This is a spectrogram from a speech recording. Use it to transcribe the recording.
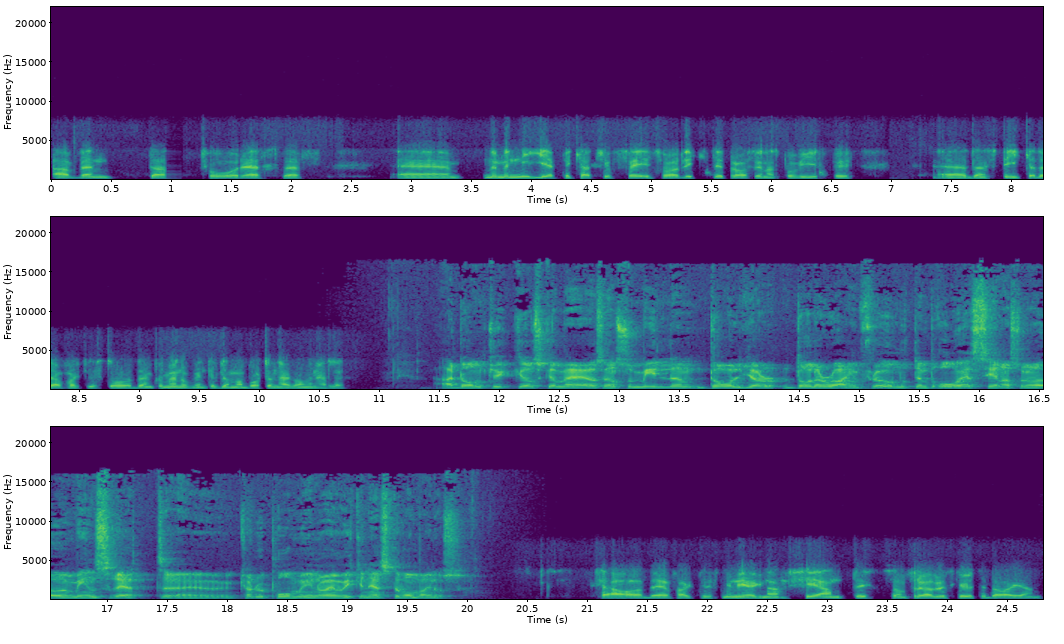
Aventator SF Eh, nummer 9, Pikachu Face, var riktigt bra senast på Visby. Eh, den spikade jag faktiskt då. Den kommer jag nog inte glömma bort den här gången heller. Ja, de tycker jag ska med. Och sen så Millen Dollar, Dollar Rhyme förlorade mot en bra häst senast om jag minns rätt. Eh, kan du påminna mig vilken häst det var, Magnus? Ja, det är faktiskt min egna. Chianti, som för övrigt ska ut idag igen.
